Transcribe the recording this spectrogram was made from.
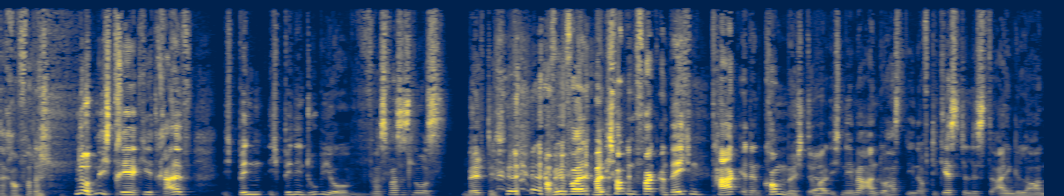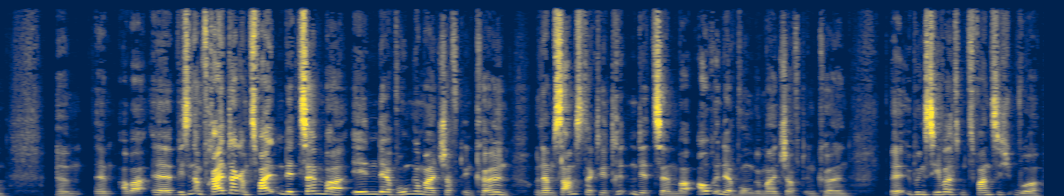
darauf hat er noch nicht reagiert. Ralf, ich bin, ich bin in Dubio. Was, was ist los? Meld dich. auf jeden Fall, weil ich habe ihn gefragt, an welchem Tag er denn kommen möchte, ja. weil ich nehme an, du hast ihn auf die Gästeliste eingeladen. Ähm, ähm, aber äh, wir sind am Freitag, am 2. Dezember in der Wohngemeinschaft in Köln und am Samstag, den 3. Dezember, auch in der Wohngemeinschaft in Köln. Äh, übrigens jeweils um 20 Uhr.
